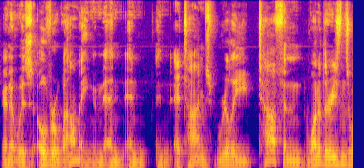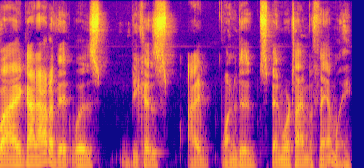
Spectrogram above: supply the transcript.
And it was overwhelming and, and, and, and at times really tough. And one of the reasons why I got out of it was because I wanted to spend more time with family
